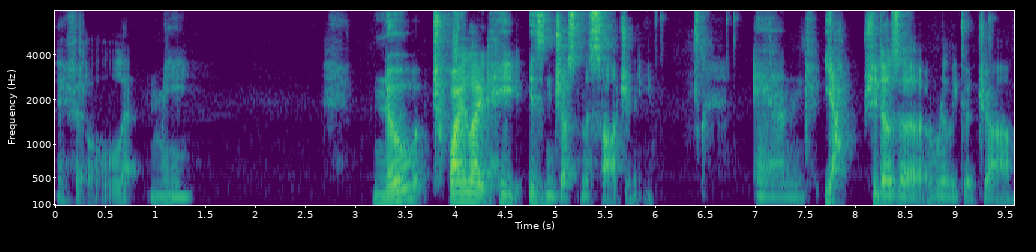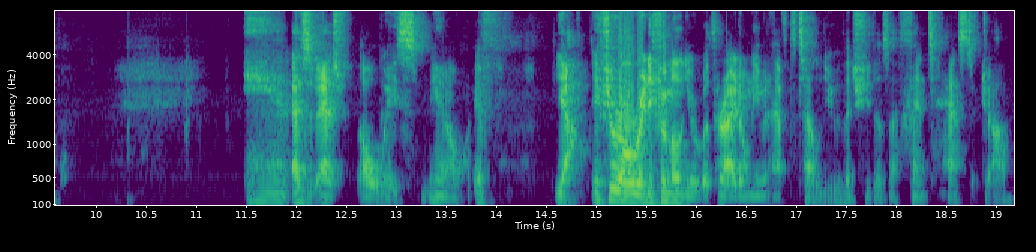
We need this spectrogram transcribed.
if it'll let me, No, Twilight Hate Isn't Just Misogyny. And yeah, she does a, a really good job. And as, as always, you know, if yeah, if you're already familiar with her, I don't even have to tell you that she does a fantastic job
